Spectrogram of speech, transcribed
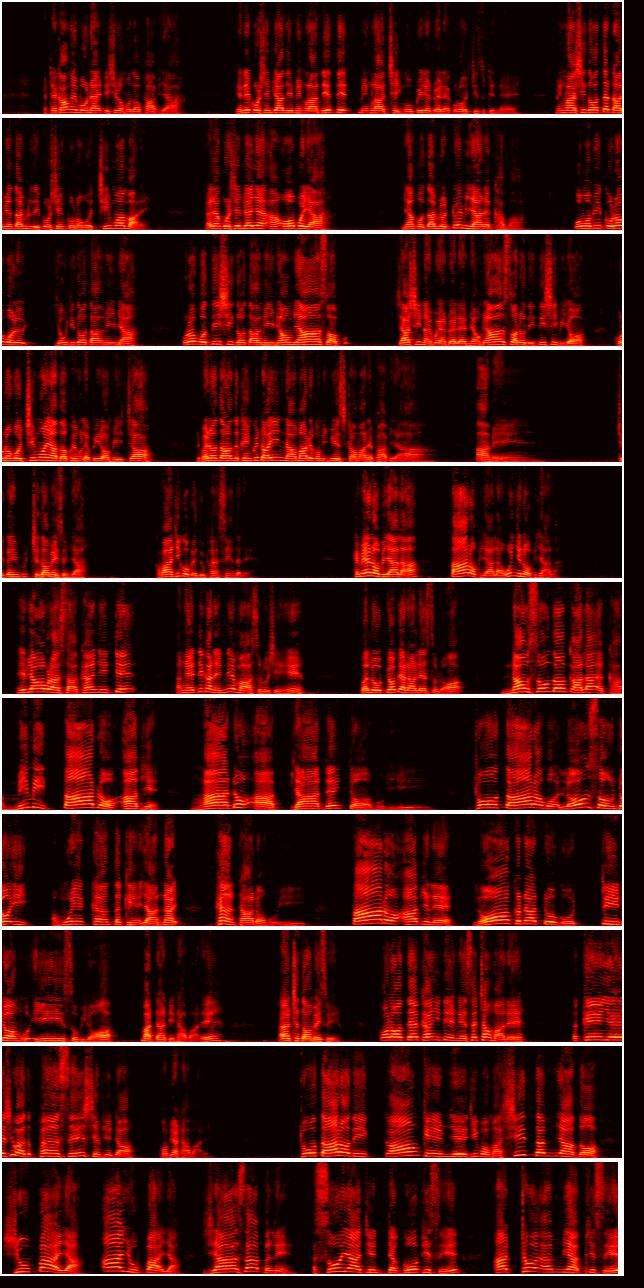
။အထက်ကောင်းငယ်ပေါ်၌တရှိတော်မူသောဖဖခင် ယနေ့ကိုရှင်ပြသည်မင်္ဂလာနေ့သစ်မင်္ဂလာချိန်ကိုပေးတဲ့အတွက်လည်းကိုတော်ကျေးဇူးတင်တယ်မင်္ဂလာရှိသောအသက်တာပြန်တိုင်းပြည်ကိုရှင်ကိုတော်ကိုချီးမွမ်းပါတယ်ဒါကြောင့်ကိုရှင်ပြရဲ့အံ့ဩပွေရာများကိုတိုင်းပြည်တွေ့မြင်ရတဲ့ခါမှာပုံမပြီးကိုတော်ကိုယုံကြည်သောသားသမီးများကိုတော်ကိုသိရှိသောသားသမီးမြောင်များစွာရရှိနိုင်မှုရအတွက်လည်းမြောင်များစွာတို့သိရှိပြီးတော့ကိုတော်ကိုချီးမွမ်းရသောခွင့်ကိုလည်းပေးတော်မူကြောင်းတပည့်တော်သားတော်သခင်ခရစ်တော်၏နာမတော်ကိုမြည်ပြစတော်မှာတယ်ဖပါဗျာအာမင်ချစ်တဲ့ချစ်တော်မိတ်ဆွေများ ကဘာကြီးကိုပဲသူဖန်ဆင်းတယ်လေခမည်းတော်ဘုရားလားသားတော်ဘုရားလားဝိညာဉ်တော်ဘုရားလားဟေပြောဩဝါဒစာခန်းကြီး1အငယ်1ကနေ2မှာဆိုလို့ရှိရင်ဘယ်လိုပြောပြတာလဲဆိုတော့နောက်ဆုံးသောကာလအခါမိမိသားတော်အပြင်ငါတို့အားဗျာဒိတ်တော်မူပြီထိုသားတော်ကိုအလုံးစုံတို့ဤအမွေခံသခင်အရာ၌ခန့်ထားတော်မူ၏သားတော်အားဖြင့်လဲလောကဓာတ်တို့ကို တည်တော်မူ၏ဆိုပြီးတော့မှတ်တမ်းတင်ထားပါတယ်။အဲချစ်တော်မိတ်ဆွေကောလောသဲခန်းကြီးတဲ့ငယ်16မှာလဲသခင်ယေရှုဟာဖန်ဆင်းရှင်ဖြစ်ကြောင်းဖော်ပြထားပါတယ်။ထိုသားတော်သည်ကောင်းကင်မြေကြီးပေါ်မှာရှိသမျှသောယူပယာအာယူပယာယာစပလင်အစိုးရချင်းတကိုးဖြစ်စေအထွတ်အမြတ်ဖြစ်စေ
